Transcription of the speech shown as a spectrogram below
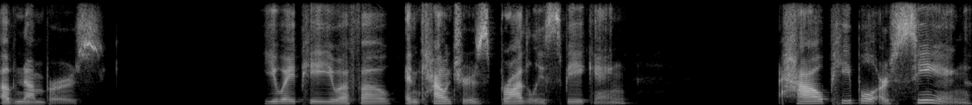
of numbers, UAP, UFO encounters, broadly speaking, how people are seeing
